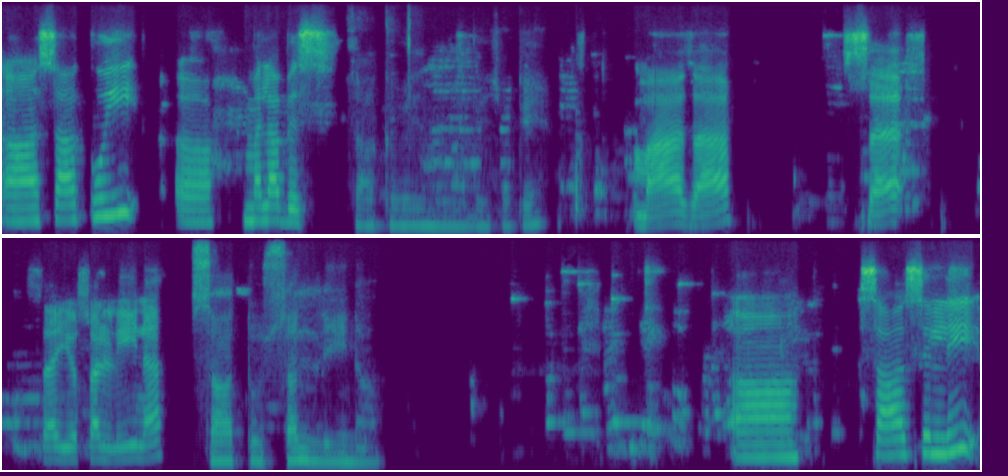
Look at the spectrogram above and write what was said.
Uh, Sakui uh, malabis. Zakawil malabis. Okay. Maza sa sayusallina Satu sallina. Uh, sasili,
